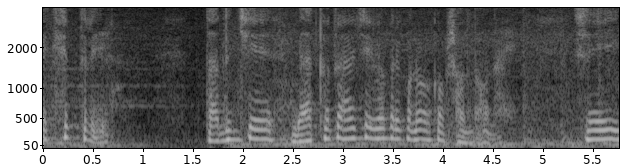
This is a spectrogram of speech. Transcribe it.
এক্ষেত্রে তাদের যে ব্যর্থতা হয়েছে এই ব্যাপারে কোনো রকম সন্দেহ নাই। সেই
